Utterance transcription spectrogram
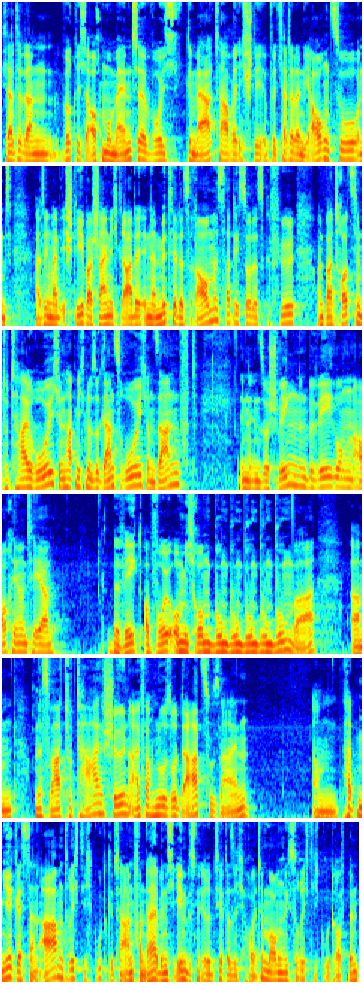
Ich hatte dann wirklich auch Momente, wo ich gemerkt habe, ich stehe, ich hatte dann die Augen zu und hatte gemeint, ich stehe wahrscheinlich gerade in der Mitte des Raumes, hatte ich so das Gefühl und war trotzdem total ruhig und habe mich nur so ganz ruhig und sanft in, in so schwingenden Bewegungen auch hin und her bewegt, obwohl um mich rum boom, boom, boom, boom, boom war. Um, und es war total schön, einfach nur so da zu sein ähm, hat mir gestern Abend richtig gut getan. Von daher bin ich eh ein bisschen irritiert, dass ich heute Morgen nicht so richtig gut drauf bin,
